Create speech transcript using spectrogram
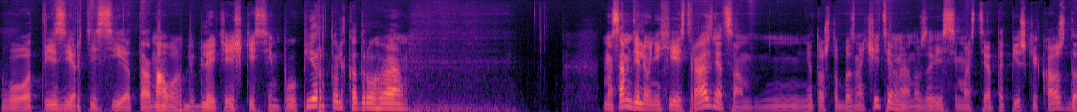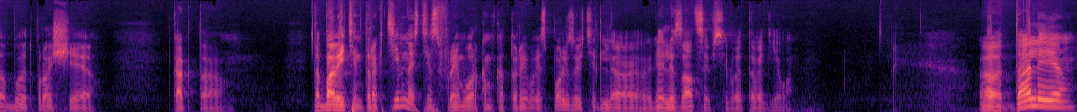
Вот. EasyRTC — это аналог библиотечки SimplePeer, только другая. На самом деле у них есть разница, не то чтобы значительная, но в зависимости от опишки каждого будет проще как-то добавить интерактивности с фреймворком, который вы используете для реализации всего этого дела. Э, далее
